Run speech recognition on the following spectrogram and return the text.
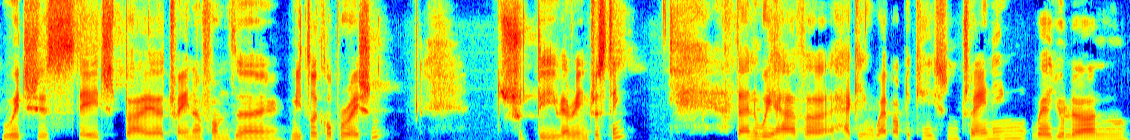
which is staged by a trainer from the Mitre Corporation. Should be very interesting. Then we have a hacking web application training where you learn,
